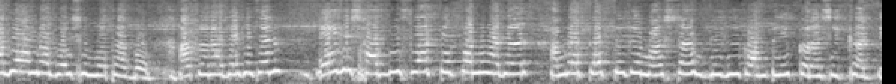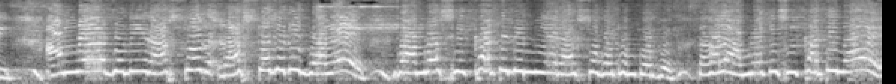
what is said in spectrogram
আজও আমরা বৈষম্য থাকব? আপনারা দেখেছেন, এই যে ছাব্বিশ লাখ তেপ্পান্ন হাজার আমরা প্রত্যেকে মাস্টার্স ডিগ্রি কমপ্লিট করা শিক্ষার্থী। আমরা যদি রাষ্ট্র রাষ্ট্র যদি বলে যে আমরা শিক্ষার্থীদের নিয়ে রাষ্ট্র গঠন করব, তাহলে আমরা কি শিক্ষার্থী নয়?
